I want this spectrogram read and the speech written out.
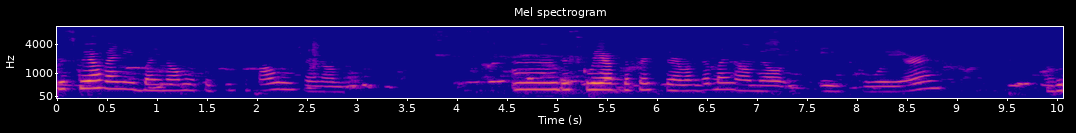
The square of any binomial consists of the following trinomial. Mm, the square of the first term of the binomial is a square. The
